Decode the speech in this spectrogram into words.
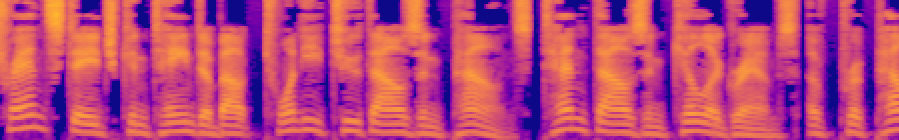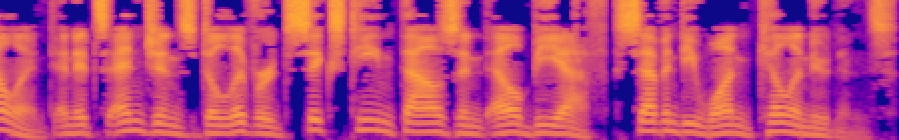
Transstage contained about 22,000 pounds (10,000 kilograms) of propellant and its engines delivered 16,000 lbf (71 kilonewtons).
